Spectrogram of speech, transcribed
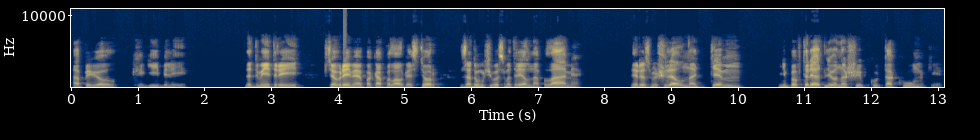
а привел к гибели. Да Дмитрий все время, пока пылал костер, задумчиво смотрел на пламя и размышлял над тем, не повторяет ли он ошибку Такунки.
